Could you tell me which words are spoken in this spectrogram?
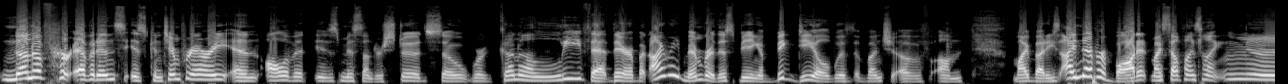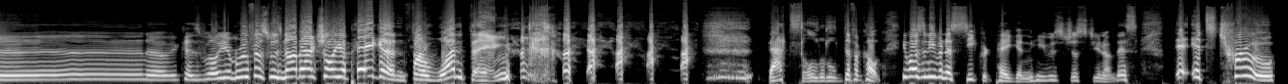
None of her evidence is contemporary and all of it is misunderstood. So we're going to leave that there. But I remember this being a big deal with a bunch of um, my buddies. I never bought it myself. I was like, no, because William Rufus was not actually a pagan, for one thing. that's a little difficult. He wasn't even a secret pagan. He was just, you know, this. It's true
